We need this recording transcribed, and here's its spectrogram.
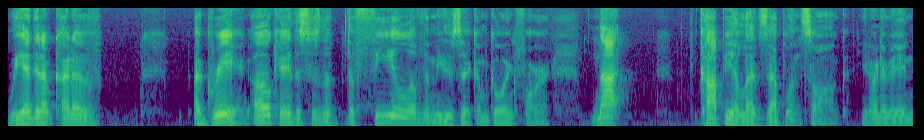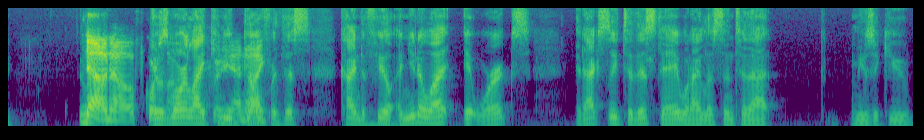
we ended up kind of agreeing. Oh, okay, this is the the feel of the music I'm going for, not copy a Led Zeppelin song. You know what I mean? No, no, of course. it was not. more like, can you Yeah, no, go I- for this kind of feel? And you know what? It works. It actually, to this day, when I listen to that music you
